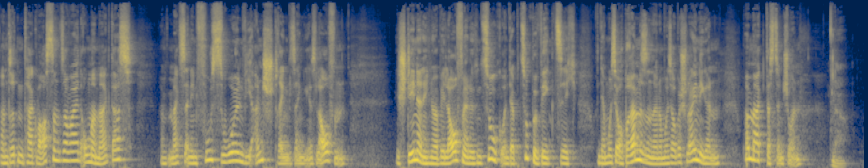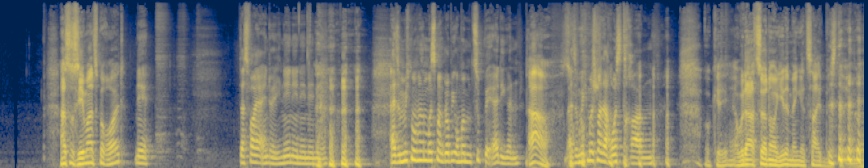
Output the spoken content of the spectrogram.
Am dritten Tag war es dann soweit. Oh, man merkt das. Man merkt es an den Fußsohlen, wie anstrengend es eigentlich ist, Laufen. Wir stehen ja nicht nur, wir laufen ja durch den Zug und der Zug bewegt sich. Und der muss ja auch bremsen, der muss ja auch beschleunigen. Man merkt das dann schon. Ja. Hast du es jemals bereut? Nee. Das war ja eindeutig. Nee, nee, nee, nee, nee. Also mich muss man, muss man glaube ich, auch mit dem Zug beerdigen. Ah, so. Also mich muss man da raustragen. okay. Aber da hast du ja noch jede Menge Zeit bis dahin, oder?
